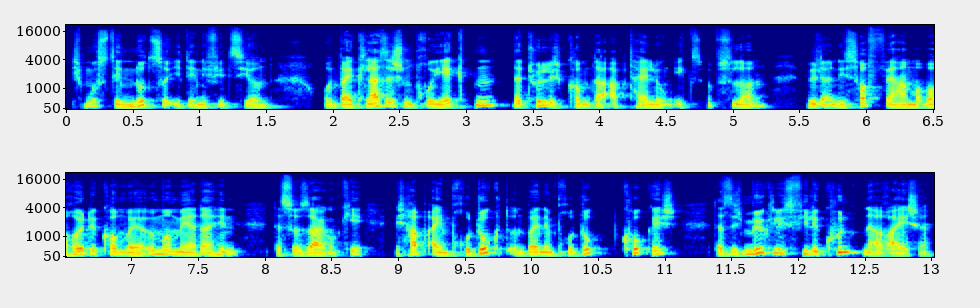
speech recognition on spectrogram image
ich muss den Nutzer identifizieren. Und bei klassischen Projekten, natürlich kommt da Abteilung XY, will dann die Software haben, aber heute kommen wir ja immer mehr dahin, dass wir sagen, okay, ich habe ein Produkt und bei dem Produkt gucke ich, dass ich möglichst viele Kunden erreiche.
